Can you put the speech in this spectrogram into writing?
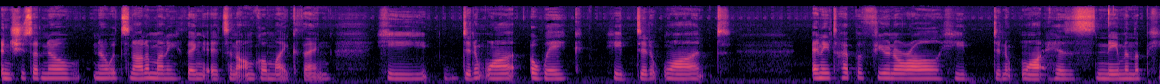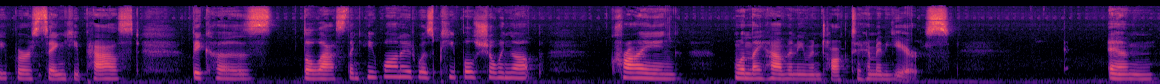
And she said, no, no, it's not a money thing. It's an Uncle Mike thing. He didn't want a wake. He didn't want any type of funeral. He didn't want his name in the paper saying he passed because the last thing he wanted was people showing up crying when they haven't even talked to him in years. And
